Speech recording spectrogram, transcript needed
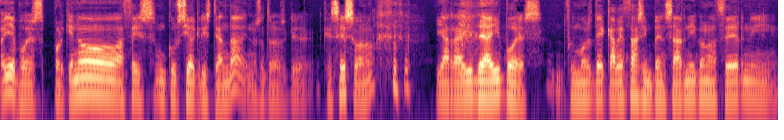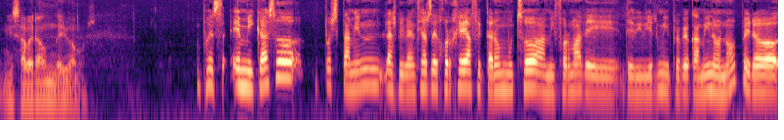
oye, pues, ¿por qué no hacéis un cursillo de cristiandad? Y nosotros, ¿qué, es eso, no? Y a raíz de ahí, pues, fuimos de cabeza sin pensar ni conocer ni, ni saber a dónde íbamos. Pues en mi caso, pues también las vivencias de Jorge afectaron mucho a mi forma de, de, vivir mi propio camino, ¿no? Pero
